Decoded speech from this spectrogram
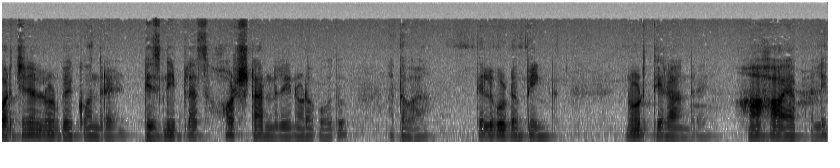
ಒರಿಜಿನಲ್ ನೋಡಬೇಕು ಅಂದರೆ ಡಿಸ್ನಿ ಪ್ಲಸ್ ಹಾಟ್ಸ್ಟಾರ್ನಲ್ಲಿ ನೋಡಬಹುದು ಅಥವಾ ತೆಲುಗು ಡಬ್ಬಿಂಗ್ ನೋಡ್ತೀರಾ ಅಂದರೆ ಆಹಾ ಆ್ಯಪ್ನಲ್ಲಿ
